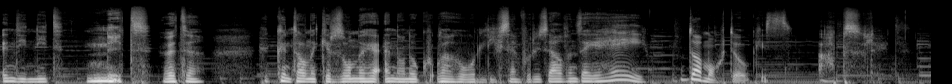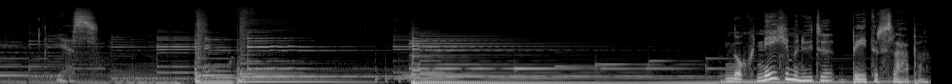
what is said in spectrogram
indien niet, niet, weet je. Je kunt dan een keer zondigen en dan ook wel gewoon lief zijn voor jezelf en zeggen, hey, dat mocht ook eens. Absoluut. Yes. Nog 9 minuten beter slapen.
